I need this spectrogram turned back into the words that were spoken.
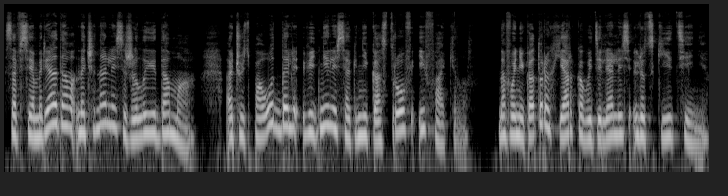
Совсем рядом начинались жилые дома, а чуть поотдаль виднелись огни костров и факелов, на фоне которых ярко выделялись людские тени.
